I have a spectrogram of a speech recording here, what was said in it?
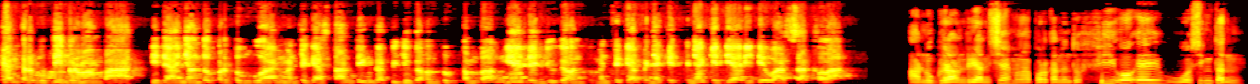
Ikan terbukti bermanfaat tidak hanya untuk pertumbuhan mencegah stunting, tapi juga untuk kembangnya dan juga untuk mencegah penyakit-penyakit di hari dewasa kelak. Anugerah Andriansyah melaporkan untuk VOA Washington.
